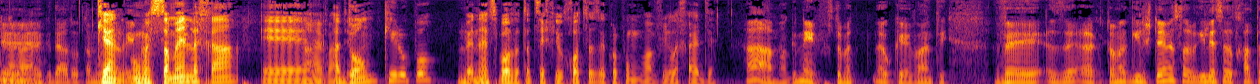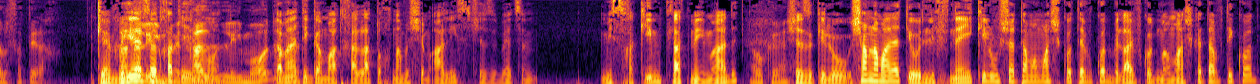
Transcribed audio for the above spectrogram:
שהגדרת אותם. כן, הוא מסמן? לך אה, אה. אדום, כאילו, פה, בין. האצבעות, ואתה צריך ללחוץ על זה, כל פעם הוא מעביר לך את זה. אה, מגניב. זאת אומרת, אוקיי, הבנתי. וזה, אתה אומר גיל 12 וגיל 10 התחלת לפתח. כן, בגיל 10 ללמוד- התחלתי התחלת ללמוד. ללמוד. למדתי גם בהתחלה תוכנה בשם אליס, שזה בעצם משחקים תלת מימד, אוקיי. שזה כאילו, שם למדתי עוד לפני, כאילו שאתה ממש כותב קוד, בלייב קוד ממש כתבתי קוד.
